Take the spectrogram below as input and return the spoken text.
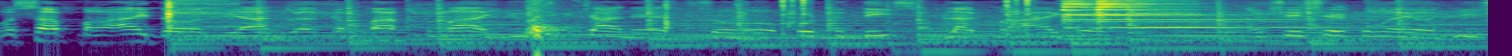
what's up mga idol? Yan, welcome back to my YouTube channel. So, for today's vlog mga idol, ang share ko ngayon is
